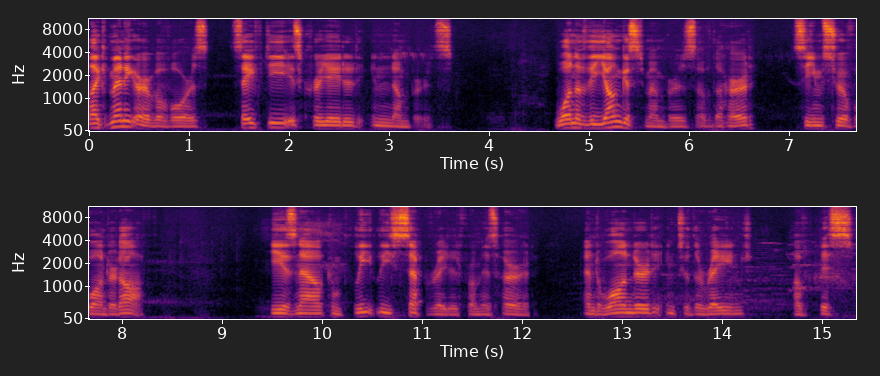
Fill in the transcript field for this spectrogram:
Like many herbivores, safety is created in numbers. One of the youngest members of the herd seems to have wandered off. He is now completely separated from his herd and wandered into the range of this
